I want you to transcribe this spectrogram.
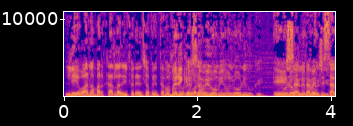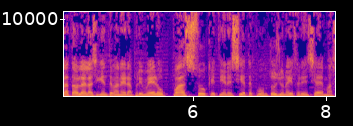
le van a marcar la diferencia frente a los América está vivo, mijo, lo único que. Exactamente, está la tabla de la siguiente manera. Primero, Pasto, que tiene siete puntos y una diferencia de más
